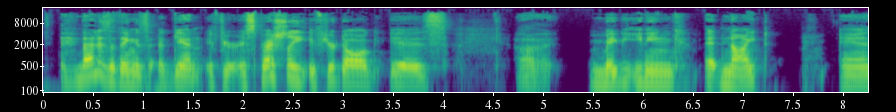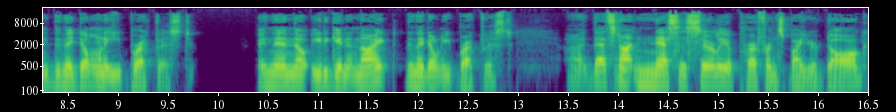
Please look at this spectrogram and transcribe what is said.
that is the thing is again, if you're especially if your dog is uh, maybe eating at night and then they don't want to eat breakfast and then they'll eat again at night, then they don't eat breakfast. Uh, that's not necessarily a preference by your dog.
